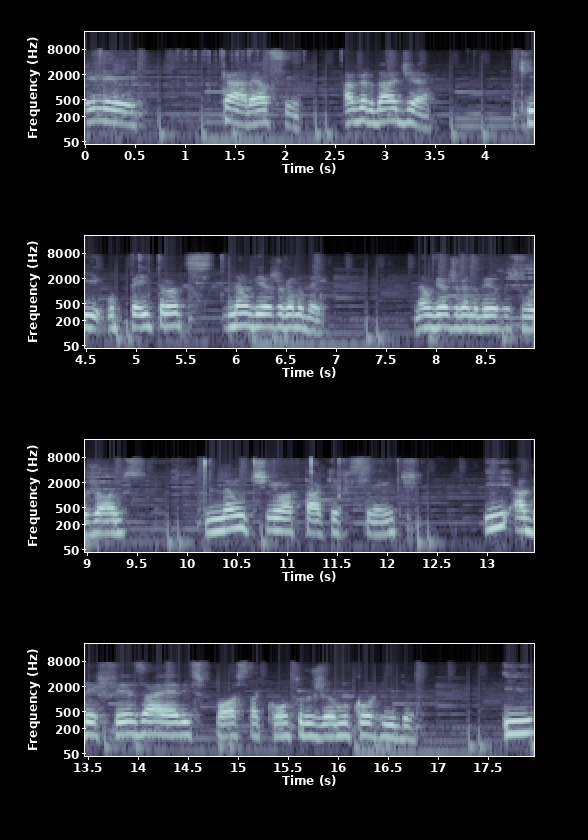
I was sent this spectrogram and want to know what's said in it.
E, cara, é assim. A verdade é que o Patriots não vinha jogando bem. Não vinha jogando bem os últimos jogos. Não tinha um ataque eficiente. E a defesa era exposta contra o jogo corrido. E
